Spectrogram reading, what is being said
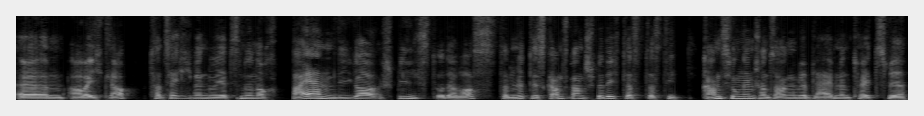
Ähm, aber ich glaube tatsächlich, wenn du jetzt nur noch Bayernliga spielst oder was, dann wird es ganz, ganz schwierig, dass, dass die ganz Jungen schon sagen, wir bleiben in Tölz, wir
